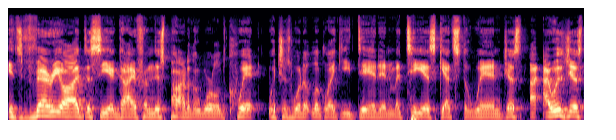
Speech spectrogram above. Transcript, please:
it's very odd to see a guy from this part of the world quit, which is what it looked like he did. And Matias gets the win. Just, I, I was just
